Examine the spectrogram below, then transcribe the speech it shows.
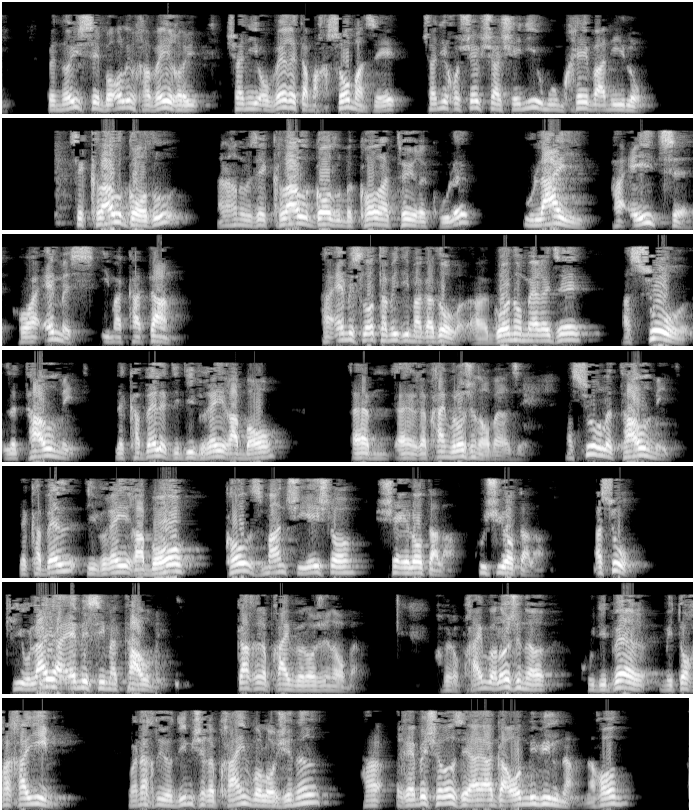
בנויסה בעולם חברוי, שאני עובר את המחסום הזה, שאני חושב שהשני הוא מומחה ואני לא. זה כלל גודל, אנחנו, זה כלל גודל בכל התוירה כולה, אולי העצה או האמס עם הקטן, האמס לא תמיד עם הגדול, הגון אומר את זה, אסור לתלמיד לקבל את דברי רבו, אמ, אה, רב חיים ולוז'נר אומר את זה, אסור לתלמיד לקבל דברי רבו כל זמן שיש לו שאלות עליו, קושיות עליו, אסור, כי אולי האמס עם התלמיד, ככה רב חיים ולוז'נר אומר. ורב חיים ולוז'נר הוא דיבר מתוך החיים, ואנחנו יודעים שרב חיים וולוז'ינר, הרבה שלו זה היה גאון מווילנה, נכון?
